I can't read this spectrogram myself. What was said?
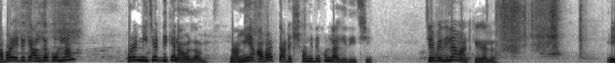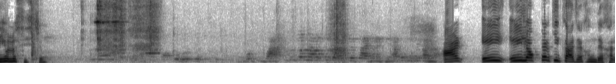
আবার এটাকে আলগা করলাম, করে নিচের দিকে নামালাম, নামিয়ে আবার তারের সঙ্গে দেখুন লাগিয়ে দিয়েছি। চেপে দিলাম, আটকে গেল। এই হলো সিস্টেম আর এই এই লকটার কি কাজ এখন দেখান?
